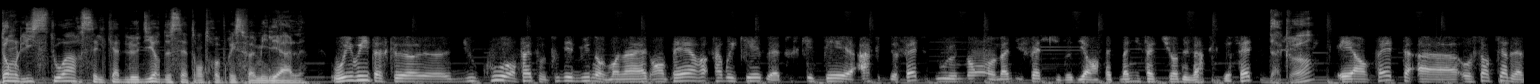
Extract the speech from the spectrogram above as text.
Dans l'histoire, c'est le cas de le dire, de cette entreprise familiale. Oui, oui, parce que euh, du coup, en fait, au tout début, donc mon arrière-grand-père fabriquait de- tout ce qui était articles de fête, d'où le nom euh, Manufette, qui veut dire en fait manufacture des articles de fête. D'accord. Et en fait, euh, au sortir de la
